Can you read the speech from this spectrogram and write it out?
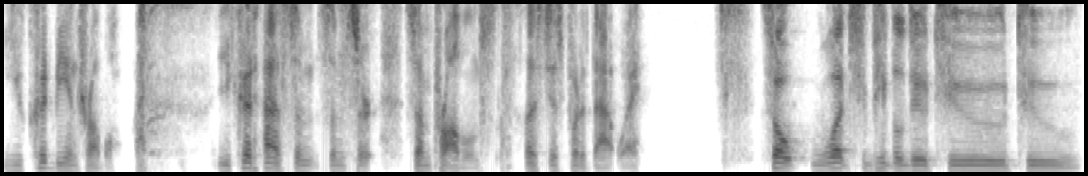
you could be in trouble. you could have some some some problems. Let's just put it that way. So, what should people do to to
